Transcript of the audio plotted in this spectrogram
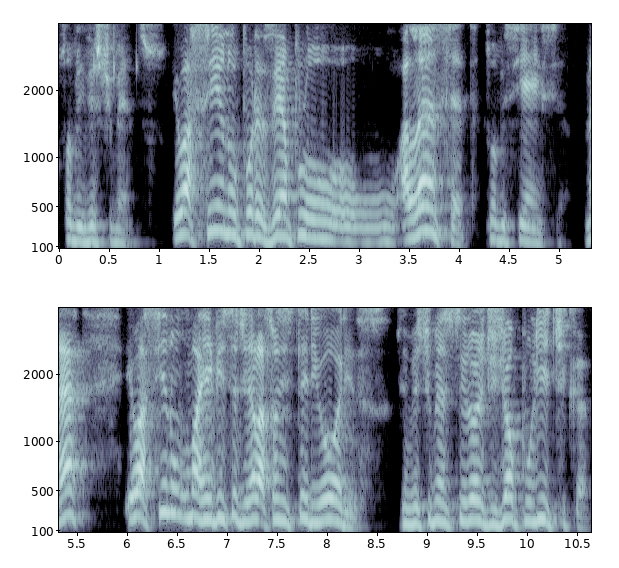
sobre investimentos. Eu assino, por exemplo, a Lancet sobre ciência, né? Eu assino uma revista de relações exteriores de investimentos exteriores de geopolítica,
